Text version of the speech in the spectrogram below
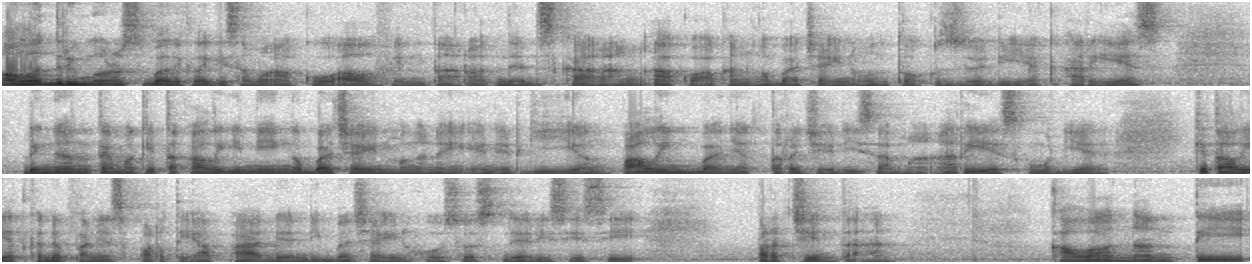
Halo Dreamers, balik lagi sama aku Alvin Tarot. Dan sekarang aku akan ngebacain untuk zodiak Aries. Dengan tema kita kali ini ngebacain mengenai energi yang paling banyak terjadi sama Aries. Kemudian kita lihat ke depannya seperti apa dan dibacain khusus dari sisi percintaan. Kalau nanti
